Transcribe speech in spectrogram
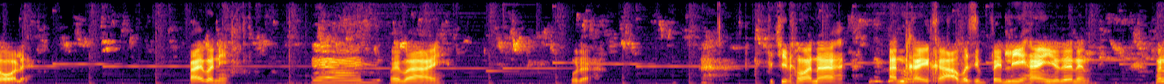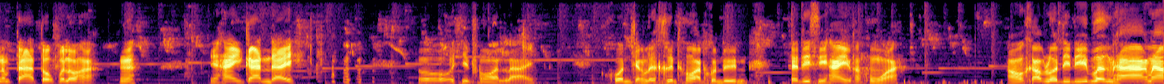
ต่อเลยไปป่ะนี่บายบายพูดอะ ไปคิดฮอดนะ อันไข่ขาวว่าสิเป็นลีให้อยู่ด้วยนั่นไม่น้ำตาตกไปแล้วฮะเฮ้ยอย่าให้กั้นได้โอ้คิดฮอดหลาย คนจังเลิกขึ้นฮอดคนอื่นแท้ที่สิให้ผักหัว เอาขับรถดีๆเบื้องทางน้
